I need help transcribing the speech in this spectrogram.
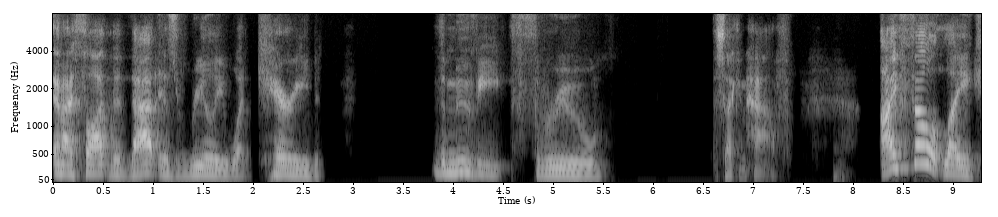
And I thought that that is really what carried the movie through the second half. I felt like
